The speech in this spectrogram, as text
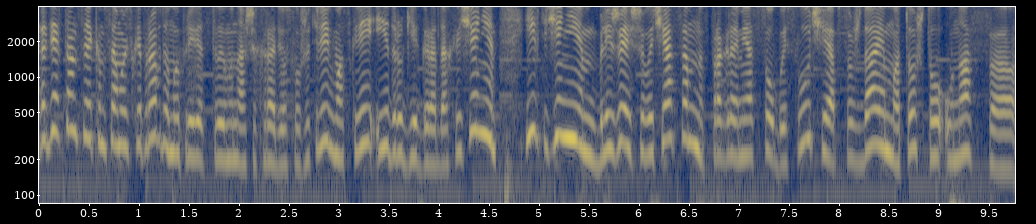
Радиостанция «Комсомольская правда». Мы приветствуем наших радиослушателей в Москве и других городах вещания. И в течение ближайшего часа в программе «Особый случай» обсуждаем то, что у нас э,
